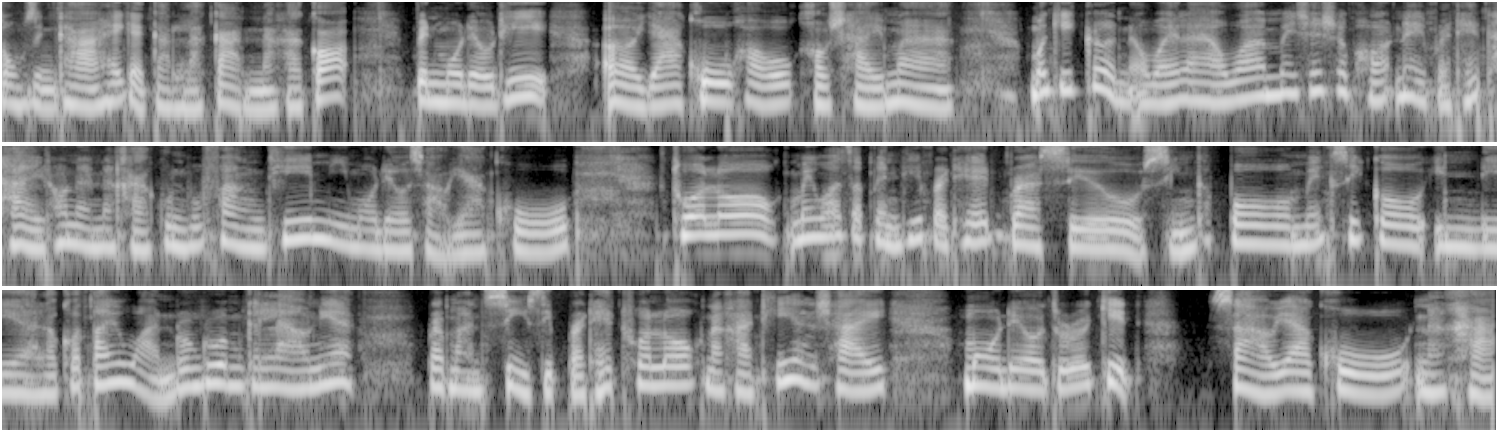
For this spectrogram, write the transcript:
ส่งสินค้าให้แก่กันและกันนะคะ ก็เป็นโมเดลที่ยาคูลท์เขาเขาใช้มา เมื่อกี้เกริ่นเอาไว้แล้วว่าไม่ใช่เฉพาะในประเทศไทยเท่านั้นนะคะ คุณผู้ฟังที่มีโมเดลสาวยาคูลท์ทั่วโลกไม่ว่าจะเป็นที่ประเทศบราซิล สิงคโปร์เม็กซิโก อินเดีย แล้วก็ไต้หวันรวมๆกันแล้วเนี่ยประมาณ 40 ประเทศทั่วโลกนะคะ ที่ยังใช้โมเดลธุรกิจสาวยาคูลท์นะคะ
